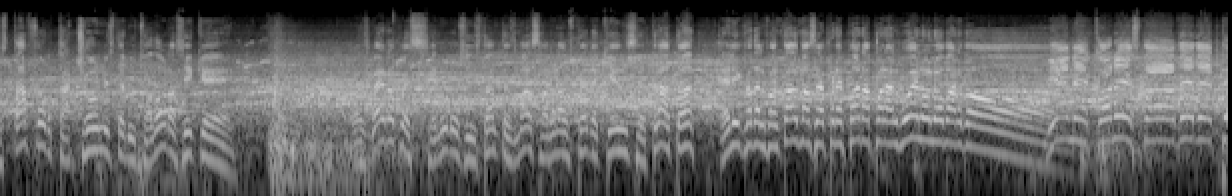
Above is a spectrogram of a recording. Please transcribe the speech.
Está fortachón este luchador, así que... Pues bueno, pues en unos instantes más sabrá usted de quién se trata. El hijo del fantasma se prepara para el vuelo, Leobardo. Viene con esta DDT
